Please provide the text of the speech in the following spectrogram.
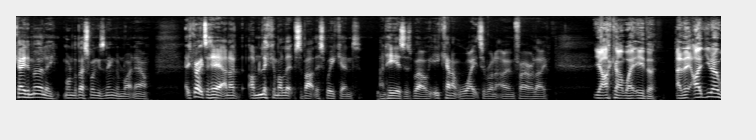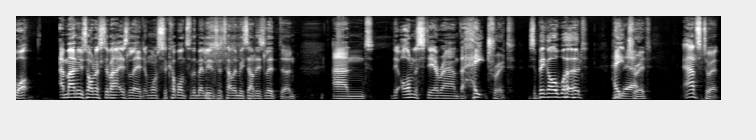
Cadan Murley, one of the best wingers in England right now. It's great to hear, and I, I'm licking my lips about this weekend, and he is as well. He cannot wait to run at Owen Farrelly. Yeah, I can't wait either. And I, you know what? A man who's honest about his lid and wants to come on to the millions and tell him he's had his lid done, and the honesty around the hatred. It's a big old word. Hatred adds to it.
